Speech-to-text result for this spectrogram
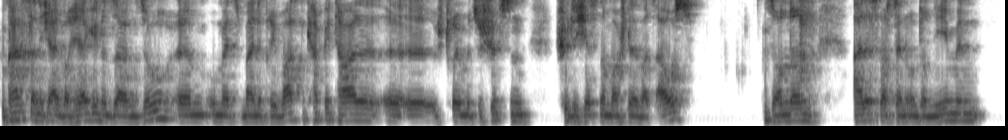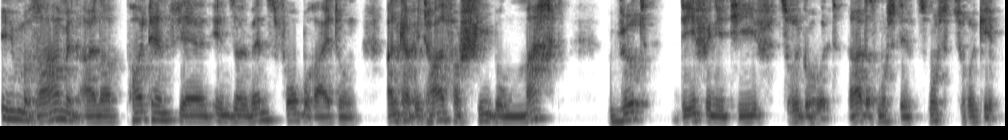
Du kannst da nicht einfach hergehen und sagen, so, ähm, um jetzt meine privaten Kapitalströme zu schützen, schütte ich jetzt nochmal schnell was aus, sondern alles, was dein Unternehmen im Rahmen einer potenziellen Insolvenzvorbereitung an Kapitalverschiebung macht, wird definitiv zurückgeholt. Ja, das musst du, das zurückgeben.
